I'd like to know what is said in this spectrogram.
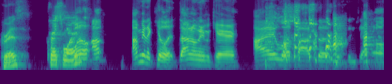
Chris? Chris Warren? Well, I, I'm going to kill it. I don't even care. I love pasta just in general.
